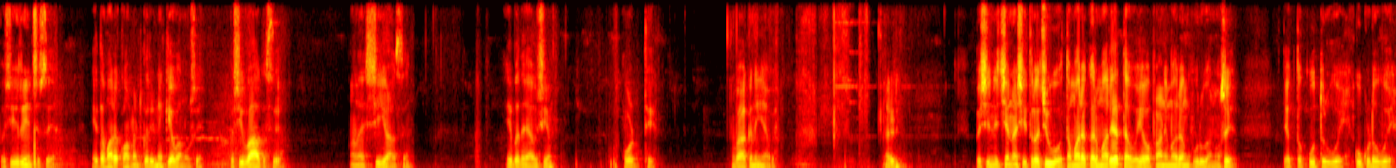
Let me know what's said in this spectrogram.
પછી રીંછ છે, એ તમારે કોમેન્ટ કરીને કહેવાનું છે. પછી વાઘ છે અને શિયાળ છે. એ બધા આવશે. ઓઠથી વાઘ નહીં આવે. રેડી પછી નીચેના ચિત્ર જુઓ. તમારા ઘરમાં રહેતા હોય એવા પ્રાણીમાં રંગ પૂરવાનો છે. એક તો કૂતરું હોય, કૂકડો હોય,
